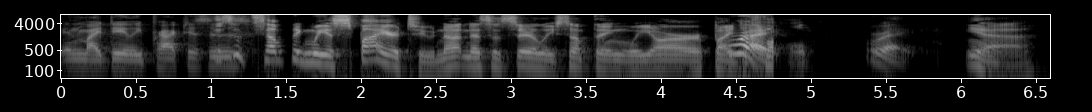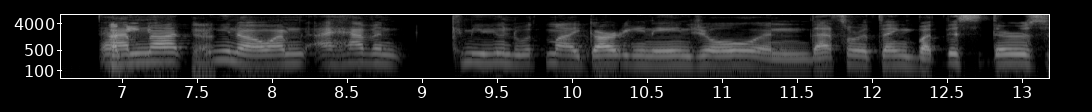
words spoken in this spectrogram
in my daily practices. is something we aspire to, not necessarily something we are by Right. default. Right. Yeah. I I'm mean, not, yeah. you know, I'm I haven't communed with my guardian angel and that sort of thing, but this there's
